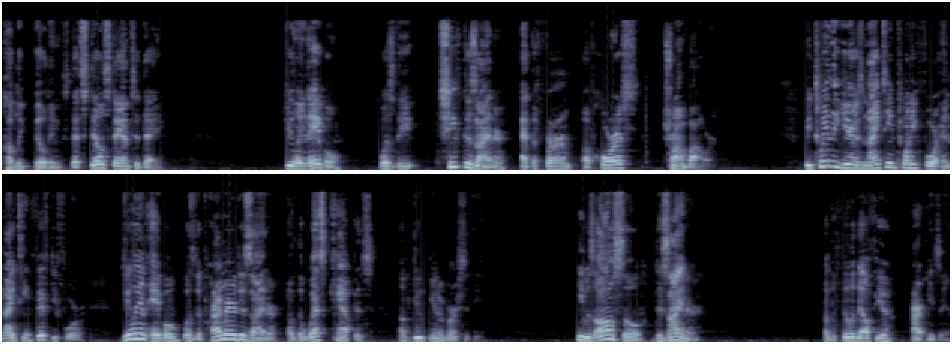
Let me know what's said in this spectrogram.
public buildings that still stand today. Julian Abele was the chief designer at the firm of Horace Trumbauer. Between the years 1924 and 1954, Julian Abele was the primary designer of the West Campus of Duke University. He was also designer of the Philadelphia Art Museum.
